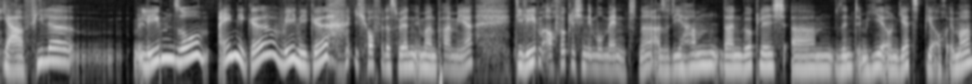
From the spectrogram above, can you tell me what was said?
ja, viele leben so, einige, wenige, ich hoffe, das werden immer ein paar mehr, die leben auch wirklich in dem Moment. Ne? Also die haben dann wirklich, ähm, sind im Hier und Jetzt, wie auch immer.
